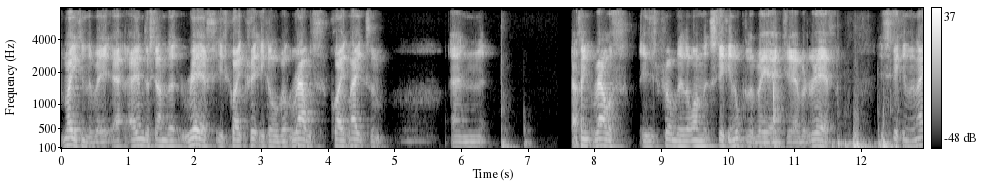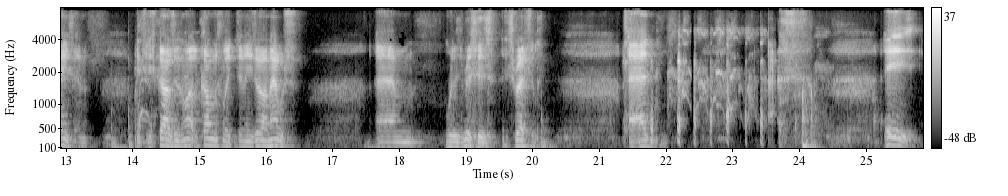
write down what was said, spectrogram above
liking the BHA. I understand that Rafe is quite critical, but Ralph quite likes them. And I think Ralph is probably the one that's sticking up for the BHA, but Rafe is sticking the knife in, which causing a lot of conflict in his own house, um, with his missus especially. Uh, he,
